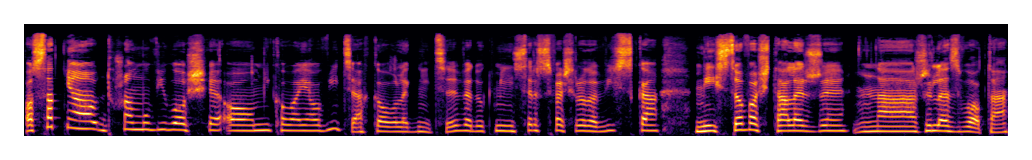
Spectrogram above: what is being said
Ostatnio dużo mówiło się o Mikołajowicach koło Legnicy. Według Ministerstwa Środowiska miejscowość ta leży na żyle złota,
